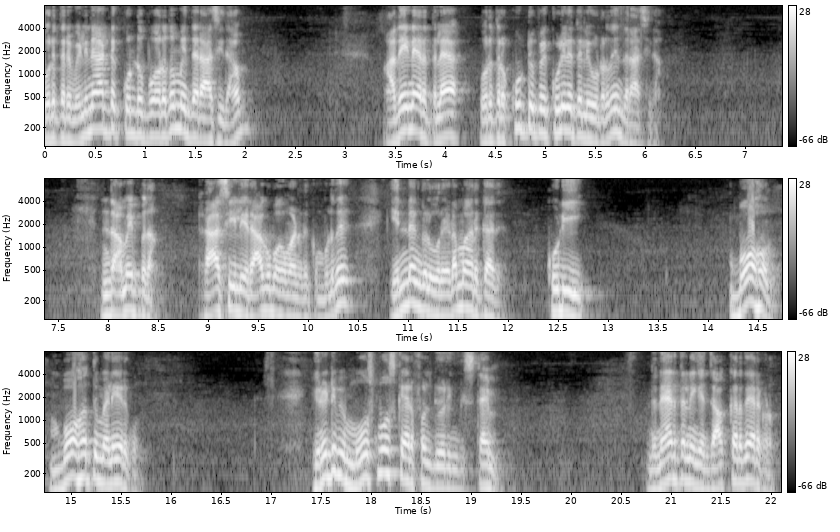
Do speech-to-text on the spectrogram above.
ஒருத்தர் வெளிநாட்டுக்கு கொண்டு போகிறதும் இந்த ராசி தான் அதே நேரத்தில் ஒருத்தரை கூட்டு போய் குளியில் தள்ளி விடுறதும் இந்த ராசி தான் இந்த அமைப்பு தான். ராசியிலே ராகு பகவான் இருக்கும் பொழுது எண்ணங்கள் ஒரு இடமா இருக்காது. குடி போகம் போகத்து மேலேயே இருக்கும். You to be most most careful during this time இந்த நேரத்தில் நீங்கள் ஜாக்கிரதையாக இருக்கணும்.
